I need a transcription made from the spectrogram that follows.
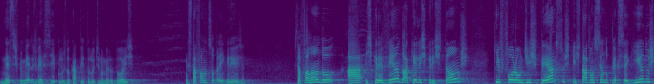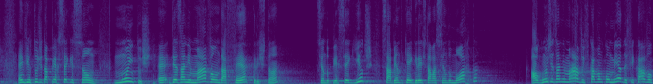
nesses primeiros versículos do capítulo de número 2, ele está falando sobre a igreja. Está falando, a, escrevendo àqueles cristãos que foram dispersos, que estavam sendo perseguidos em virtude da perseguição. Muitos é, desanimavam da fé cristã, sendo perseguidos, sabendo que a igreja estava sendo morta. Alguns desanimavam e ficavam com medo, e ficavam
